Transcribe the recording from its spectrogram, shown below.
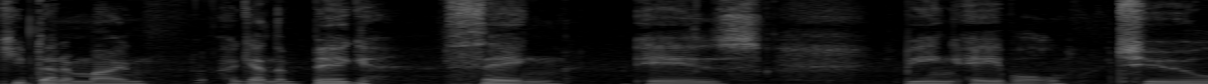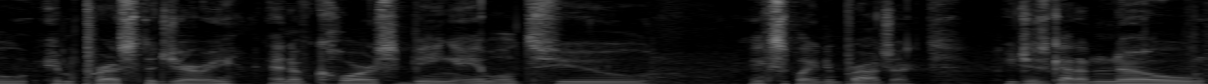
keep that in mind. Again, the big thing is being able to impress the jury and, of course, being able to explain your project. You just got to know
